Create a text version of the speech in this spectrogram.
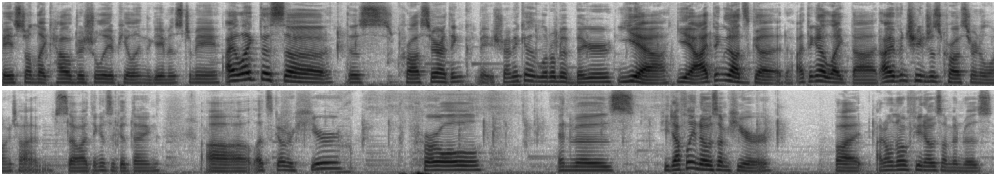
based on like how visually appealing the game is to me. I like this, uh, this crosshair. I think, maybe, should I make it a little bit bigger? Yeah, yeah, I think that's good. I think I like that. I haven't changed this crosshair in a long time, so I think it's a good thing. Uh, let's go over here. Pearl, Invis. He definitely knows I'm here but I don't know if he knows I'm invis.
